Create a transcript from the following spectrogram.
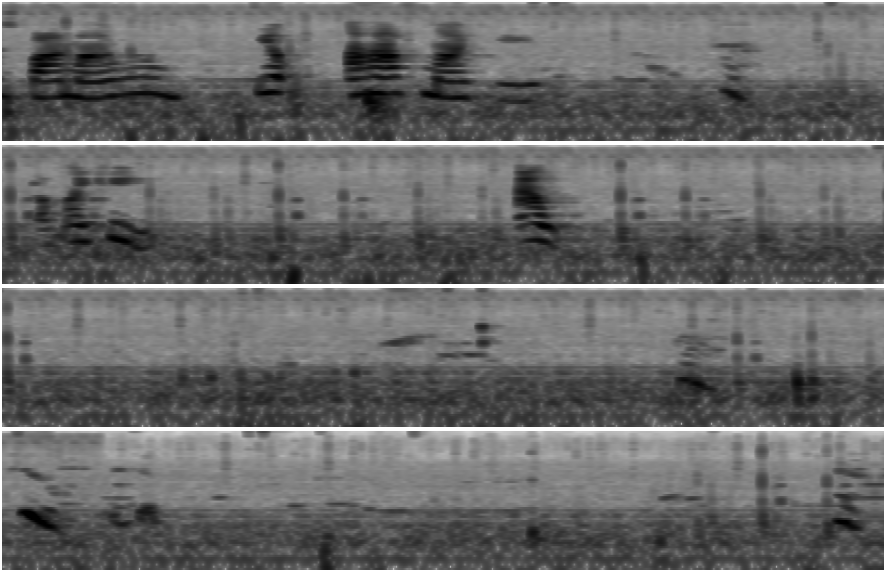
It's by my room. Yep, I have my key. Got my key. Ow! We get. Yeah,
